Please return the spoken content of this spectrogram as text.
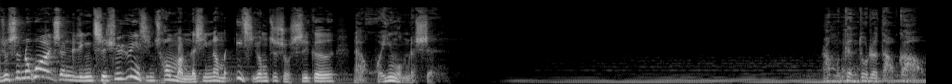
求神的话语、神的灵持续运行，充满我们的心。让我们一起用这首诗歌来回应我们的神，让我们更多的祷告，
